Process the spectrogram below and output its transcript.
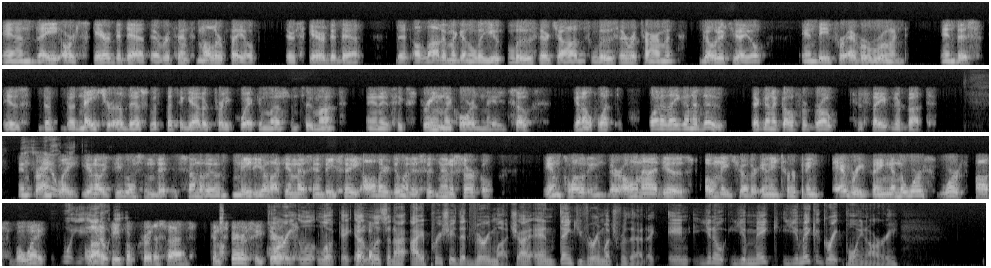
and they are scared to death ever since Mueller failed. They're scared to death that a lot of them are going to lose their jobs, lose their retirement, go to jail, and be forever ruined. And this is the the nature of this was put together pretty quick in less than two months, and it's extremely coordinated. So, you know what what are they going to do? They're going to go for broke to save their butts. And frankly, you know, if you listen to some of the media, like MSNBC, all they're doing is sitting in a circle, imploding their own ideas on each other and interpreting everything in the worst, worst possible way. Well, a lot know, of people criticize conspiracy theories. Ari, look, uh, listen, I, I, appreciate that very much, I, and thank you very much for that. And you know, you make you make a great point, Ari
